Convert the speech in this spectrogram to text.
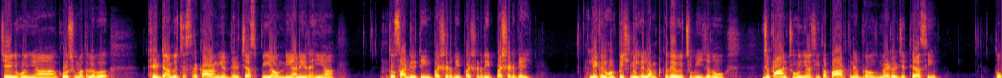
ਚੇਂਜ ਹੋਈਆਂ ਕੁਝ ਮਤਲਬ ਖੇਡਾਂ ਵਿੱਚ ਸਰਕਾਰਾਂ ਦੀਆਂ ਦਿਲਚਸਪੀਆਂ ਉਨੀਆਂ ਨਹੀਂ ਰਹੀਆਂ ਤੋਂ ਸਾਡੀ ਟੀਮ ਪਛੜਦੀ ਪਛੜਦੀ ਪਛੜ ਗਈ ਲੇਕਿਨ ਹੁਣ ਪਿਛਲੀ 올림픽 ਦੇ ਵਿੱਚ ਵੀ ਜਦੋਂ ਜਾਪਾਨ 'ਚ ਹੋਈਆਂ ਸੀ ਤਾਂ ਭਾਰਤ ਨੇ ਬ੍ਰੌਂਜ਼ ਮੈਡਲ ਜਿੱਤਿਆ ਸੀ ਤੋਂ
